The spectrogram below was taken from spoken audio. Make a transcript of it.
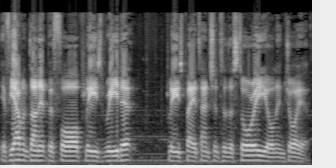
if you haven't done it before, please read it. Please pay attention to the story. You'll enjoy it.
